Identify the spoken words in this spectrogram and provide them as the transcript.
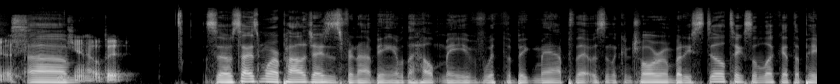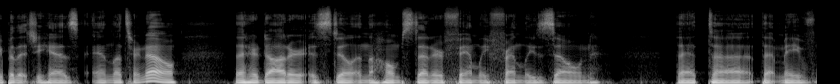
yes, Um, you can't help it. so Sizemore apologizes for not being able to help Maeve with the big map that was in the control room, but he still takes a look at the paper that she has and lets her know that her daughter is still in the homesteader family friendly zone that uh, that Maeve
